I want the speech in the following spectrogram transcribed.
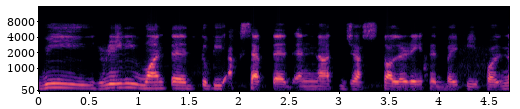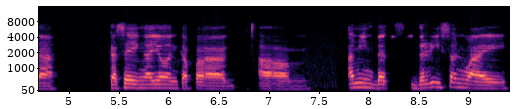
we really wanted to be accepted and not just tolerated by people na kasi ngayon kapag um I mean that's the reason why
